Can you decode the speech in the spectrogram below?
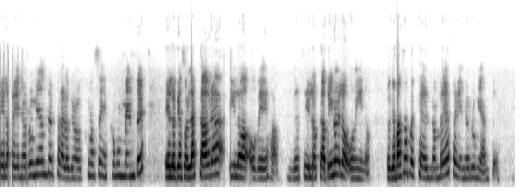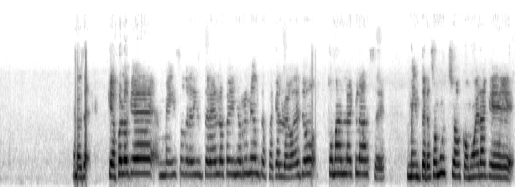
Eh, los pequeños rumiantes, para los que no los conocen, es comúnmente en lo que son las cabras y las ovejas, es decir, los caprinos y los ovinos. Lo que pasa pues que el nombre es pequeño rumiante. Entonces, ¿qué fue lo que me hizo tener interés en los pequeños rumiantes? Fue que luego de yo tomar la clase, me interesó mucho cómo era que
